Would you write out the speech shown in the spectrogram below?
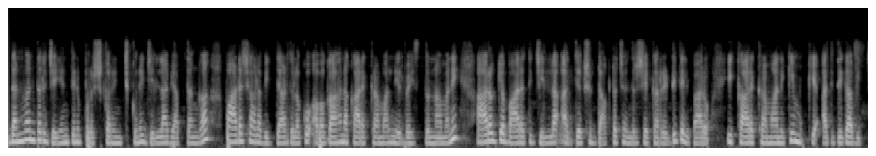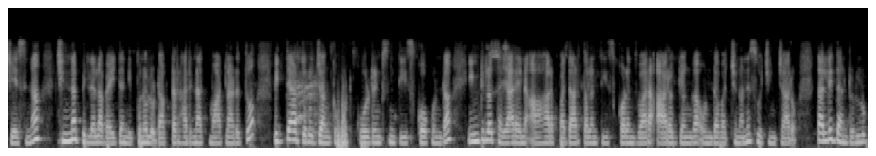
ధన్వంతరి జయంతిని పురస్కరించుకుని జిల్లా వ్యాప్తంగా పాఠశాల విద్యార్థులకు అవగాహన కార్యక్రమాలు నిర్వహిస్తున్నామని ఆరోగ్య భారతి జిల్లా అధ్యక్షుడు డాక్టర్ చంద్రశేఖర్ రెడ్డి తెలిపారు. ఈ కార్యక్రమానికి ముఖ్య అతిథిగా విచ్చేసిన చిన్న పిల్లల వైద్య నిపుణులు డాక్టర్ హరినాథ్ మాట్లాడుతూ విద్యార్థులు జంక్ ఫుడ్ కూల్ డ్రింక్స్ని తీసుకోకుండా ఇంటిలో తయారైన ఆహార పదార్థాలను తీసుకోవడం ద్వారా ఆరోగ్యంగా ఉండవచ్చునని సూచించారు. తల్లిదండ్రులు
